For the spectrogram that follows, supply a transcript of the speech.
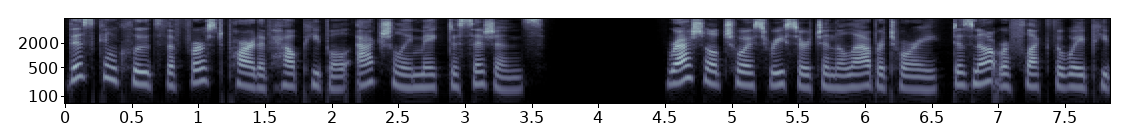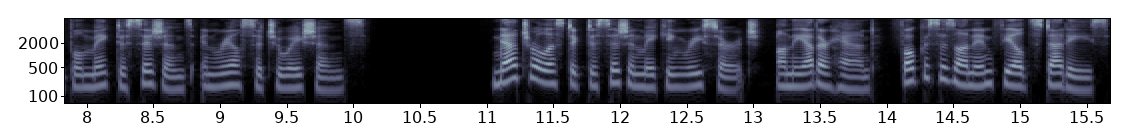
This concludes the first part of how people actually make decisions. Rational choice research in the laboratory does not reflect the way people make decisions in real situations. Naturalistic decision making research, on the other hand, focuses on in field studies,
